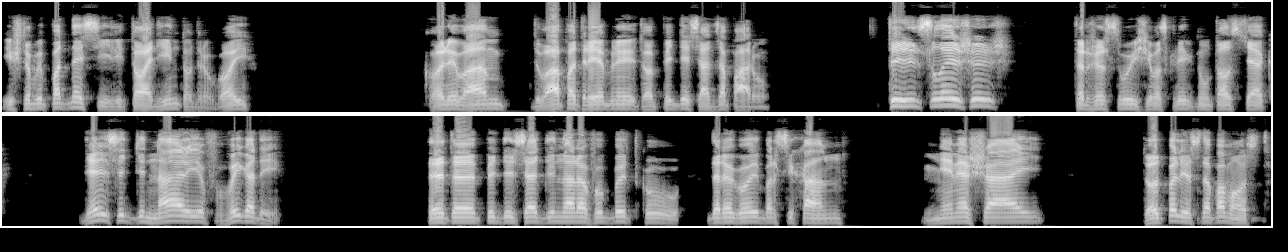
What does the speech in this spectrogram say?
и чтобы подносили то один, то другой. — Коли вам два потребны, то пятьдесят за пару. — Ты слышишь? — торжествующе воскликнул толстяк. — Десять динариев выгоды. — Это пятьдесят динаров убытку, дорогой Барсихан. — Не мешай. Тот полез на помост.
